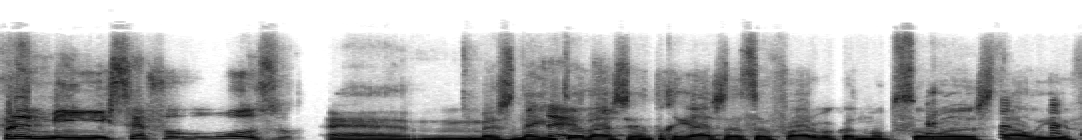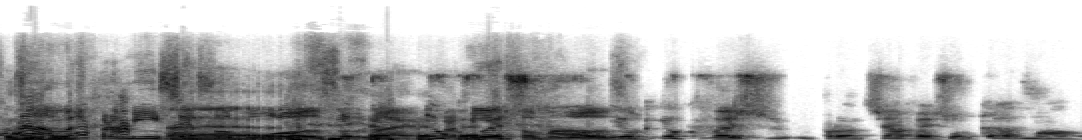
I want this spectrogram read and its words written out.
para mim isso é fabuloso. É, mas nem toda a gente reage dessa forma quando uma pessoa está ali a fazer. Não, mas para mim isso é, é fabuloso, não é? Eu para mim é fabuloso. Eu, eu, que vejo, pronto, já vejo um bocado mal.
